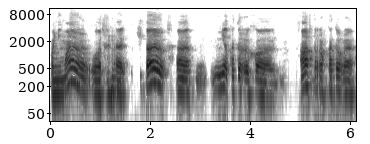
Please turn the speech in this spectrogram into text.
понимаю. Mm-hmm. Читаю э, некоторых авторов, которые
